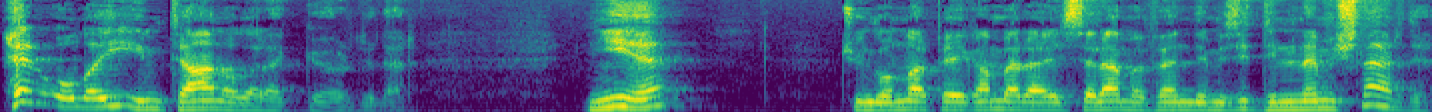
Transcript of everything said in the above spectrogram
Her olayı imtihan olarak gördüler. Niye? Çünkü onlar Peygamber aleyhisselam efendimizi dinlemişlerdi.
